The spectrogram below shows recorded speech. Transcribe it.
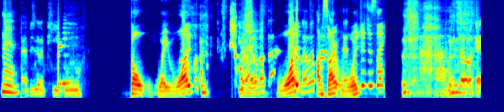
Man. Epi's gonna pee blue. Oh, wait, what? You don't know about that? You What? don't know about I'm that? sorry, what did you just say? Ah, so okay,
